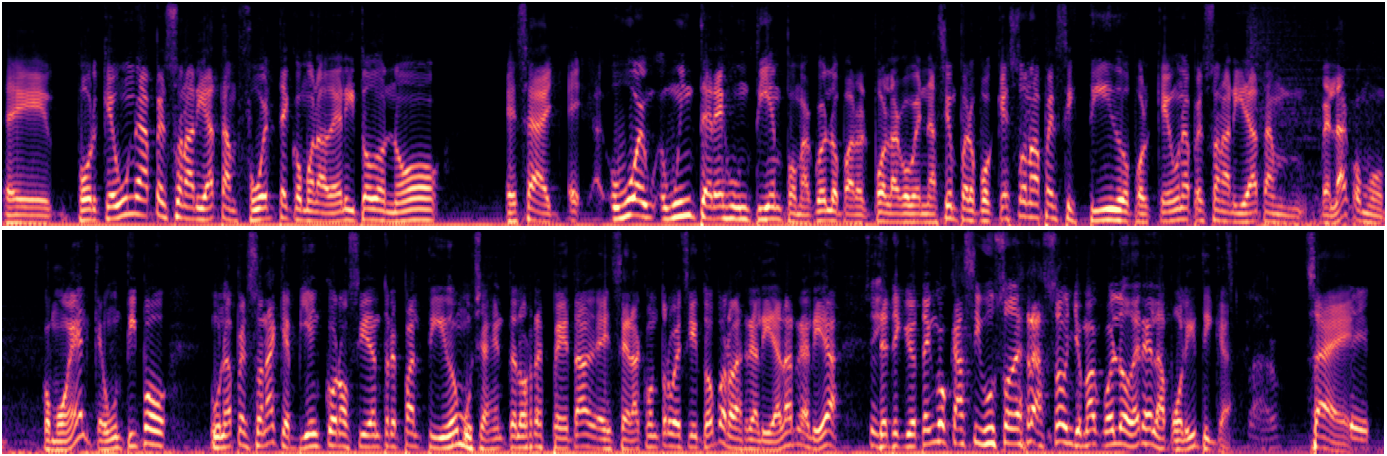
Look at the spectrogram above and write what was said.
Eh, ¿Por qué una personalidad tan fuerte como la de él y todo no... O sea, eh, hubo un interés un tiempo, me acuerdo, para, por la gobernación, pero ¿por qué eso no ha persistido? ¿Por qué una personalidad tan, ¿verdad? Como, como él, que es un tipo, una persona que es bien conocida entre el partido, mucha gente lo respeta, eh, será todo, pero la realidad es la realidad. Sí. Desde que yo tengo casi uso de razón, yo me acuerdo de él en la política. Claro. O sea, eh, Sí,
